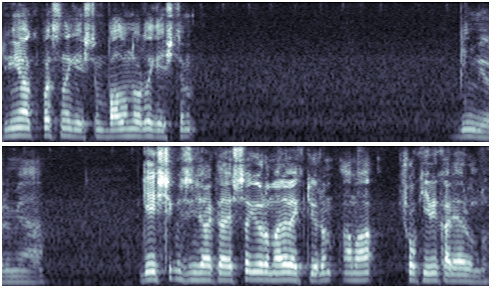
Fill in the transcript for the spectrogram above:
Dünya kupasına geçtim. Ballon d'Or'da geçtim. Bilmiyorum ya. Geçtik mi sizce arkadaşlar? Yorumlara bekliyorum ama çok iyi bir kariyer oldu.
